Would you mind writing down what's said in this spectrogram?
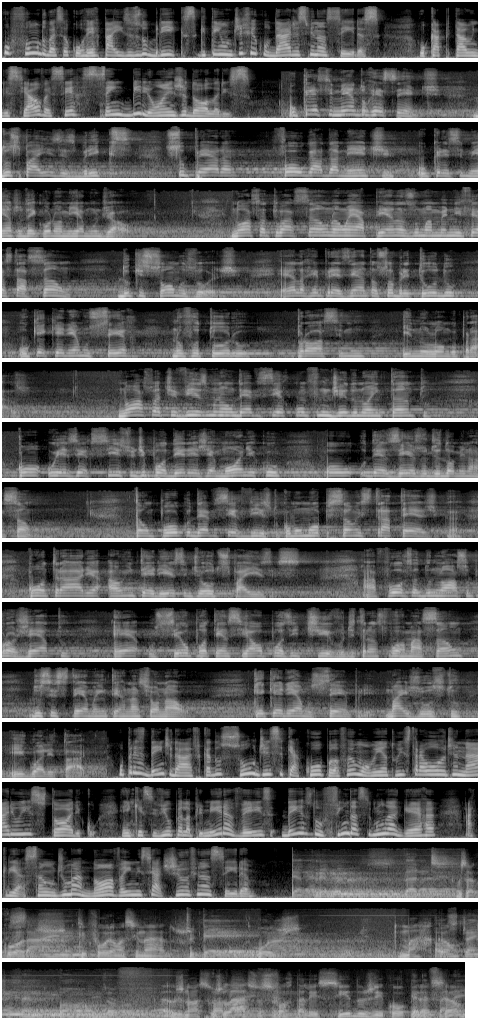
O fundo vai socorrer países do BRICS que tenham dificuldades financeiras. O capital inicial vai ser 100 bilhões de dólares. O crescimento recente dos países BRICS supera folgadamente o crescimento da economia mundial. Nossa atuação não é apenas uma manifestação do que somos hoje. Ela representa, sobretudo, o que queremos ser no futuro próximo e no longo prazo. Nosso ativismo não deve ser confundido, no entanto, com o exercício de poder hegemônico ou o desejo de dominação. Tampouco deve ser visto como uma opção estratégica contrária ao interesse de outros países. A força do nosso projeto é o seu potencial positivo de transformação do sistema internacional, que queremos sempre mais justo e igualitário. O presidente da África do Sul disse que a cúpula foi um momento extraordinário e histórico, em que se viu pela primeira vez, desde o fim da Segunda Guerra, a criação de uma nova iniciativa financeira. Os acordos que foram assinados hoje marcam os nossos laços fortalecidos de cooperação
